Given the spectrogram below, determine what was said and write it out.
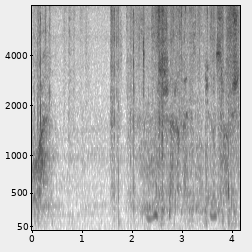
була. Ну, що нічого не зробиш.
